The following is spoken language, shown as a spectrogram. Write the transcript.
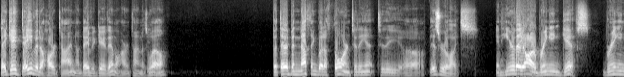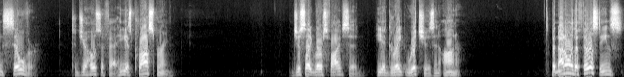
They gave David a hard time. Now, David gave them a hard time as well. But they have been nothing but a thorn to the, to the uh, Israelites. And here they are bringing gifts, bringing silver to Jehoshaphat. He is prospering. Just like verse 5 said, he had great riches and honor. But not only the Philistines,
